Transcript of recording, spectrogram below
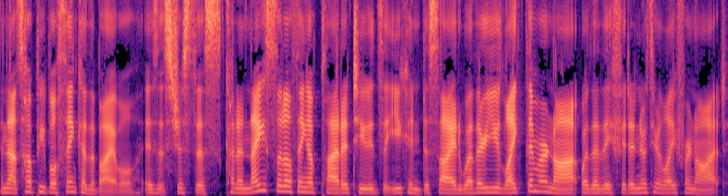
And that's how people think of the Bible is it's just this kind of nice little thing of platitudes that you can decide whether you like them or not, whether they fit in with your life or not.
